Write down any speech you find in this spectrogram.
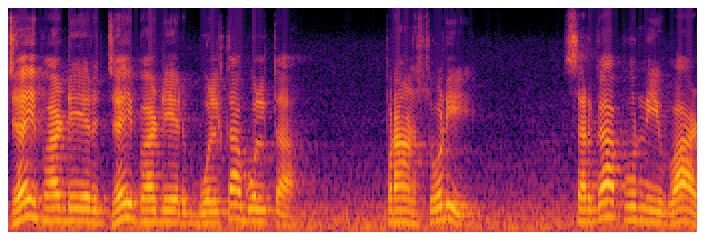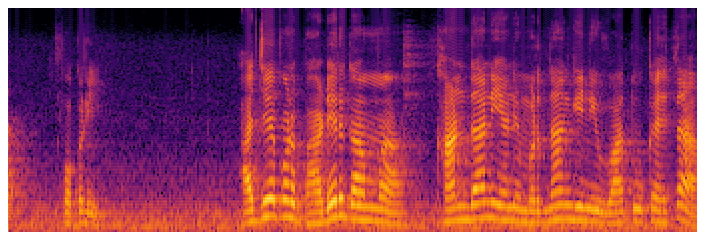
જય ભાડેર જય ભાડેર બોલતા બોલતા પ્રાણ છોડી સરગાપુરની વાટ પકડી. આજે પણ ભાડેર ગામમાં ખાનદાની અને મર્દાંગીની વાતું કહેતા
